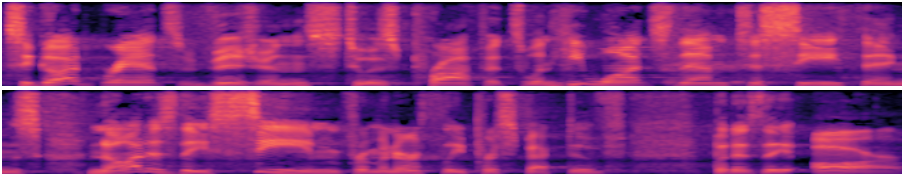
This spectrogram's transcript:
See, God grants visions to his prophets when he wants them to see things not as they seem from an earthly perspective, but as they are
